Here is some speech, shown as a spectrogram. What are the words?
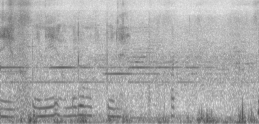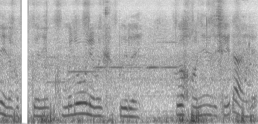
นี่ครับปืนนี้ผมไม่รู้มันคือปืนอะไรนี่นะครับปืนนี้ผมไม่รู้เลยมันคือปืนอะไรตัวละครนี้จะใช้ได้แหละ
